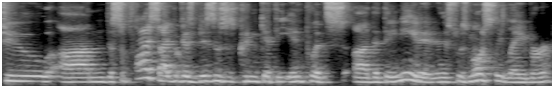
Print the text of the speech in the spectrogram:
to um, the supply side because businesses couldn't get the inputs uh, that they needed and this was mostly labor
